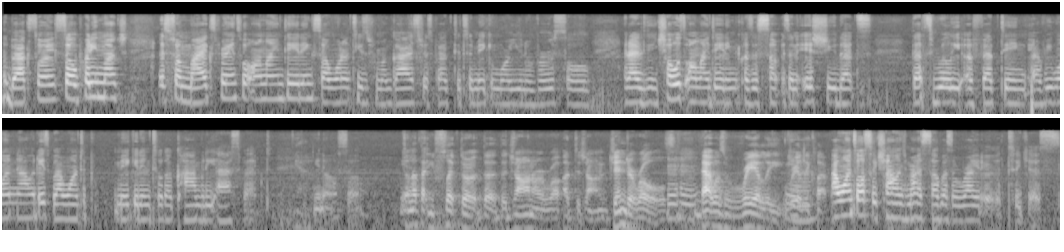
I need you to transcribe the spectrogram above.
the backstory. So pretty much, it's from my experience with online dating. So I wanted to use it from a guy's perspective to make it more universal. And I chose online dating because it's some, it's an issue that's that's really affecting everyone nowadays. But I wanted to make it into like a comedy aspect. Yeah. You know, so. I love that you flipped the the, the genre, uh, the genre, gender roles. Mhm. That was really really clever. I want to also challenge myself as a writer to just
